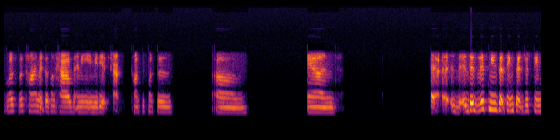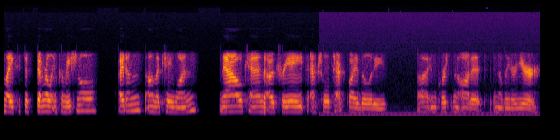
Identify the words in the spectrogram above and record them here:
Most of the time, it doesn't have any immediate tax consequences, um, and this means that things that just seem like just general informational items on the K1 now can uh, create actual tax liabilities uh, in the course of an audit in a later year.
